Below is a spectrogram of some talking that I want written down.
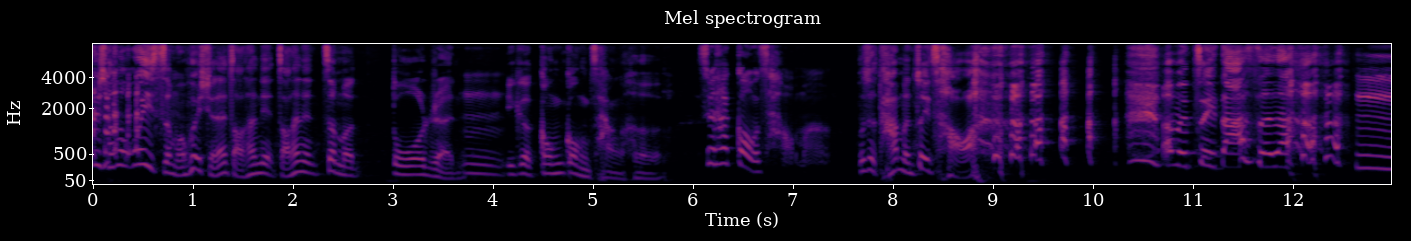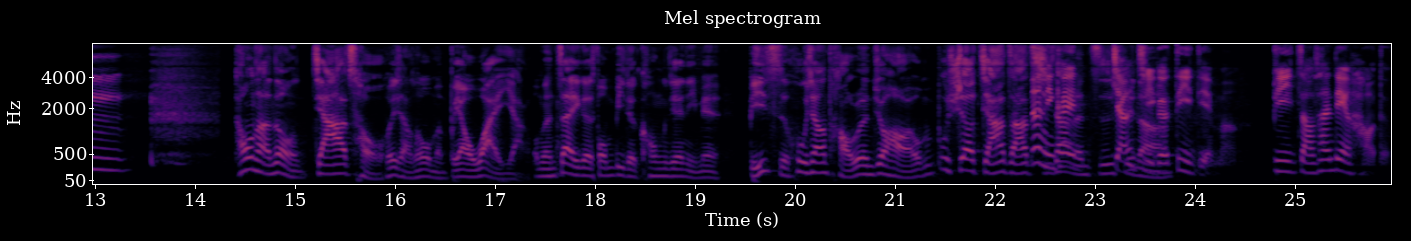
就想说为什么会选在早餐店？早餐店这么多人，嗯，一个公共场合，所以它够吵吗？不是，他们最吵啊，他们最大声啊，嗯。通常这种家丑会想说，我们不要外扬，我们在一个封闭的空间里面彼此互相讨论就好了，我们不需要夹杂其他人资讯啊。讲几个地点嘛？比早餐店好的？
